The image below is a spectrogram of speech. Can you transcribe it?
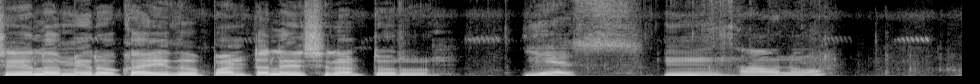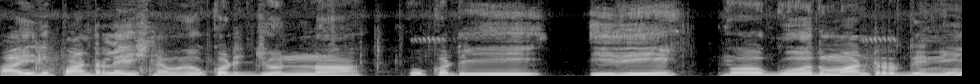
చేలో మీరు ఒక ఐదు పంటలు వేసినట్టు ఎస్ అవును. ఐదు పంటలు వేసినాము. ఒకటి జొన్న ఒకటి ఇది గోధుమ అంటారు దీన్ని.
